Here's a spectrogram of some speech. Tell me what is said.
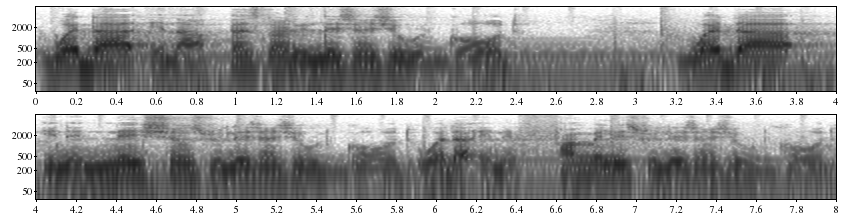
Whether in our personal relationship with God, whether in a nation's relationship with God, whether in a family's relationship with God,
